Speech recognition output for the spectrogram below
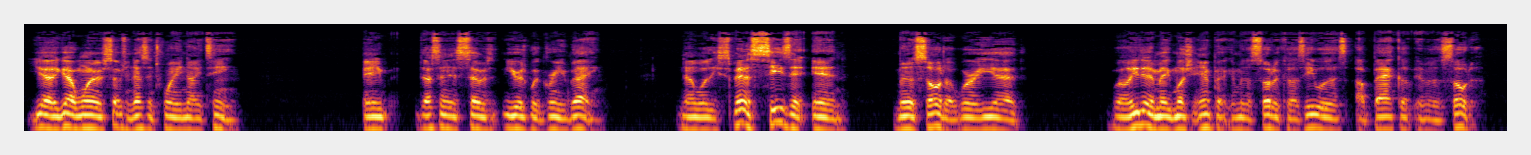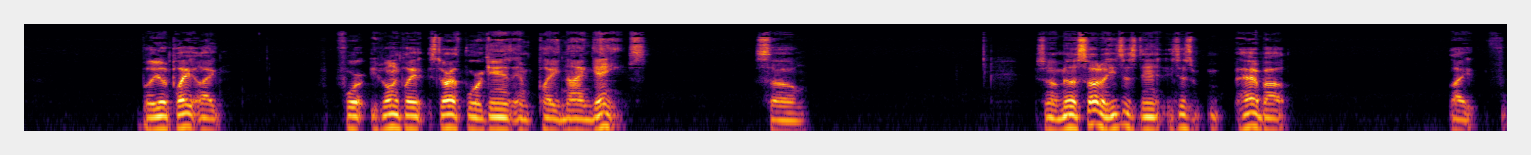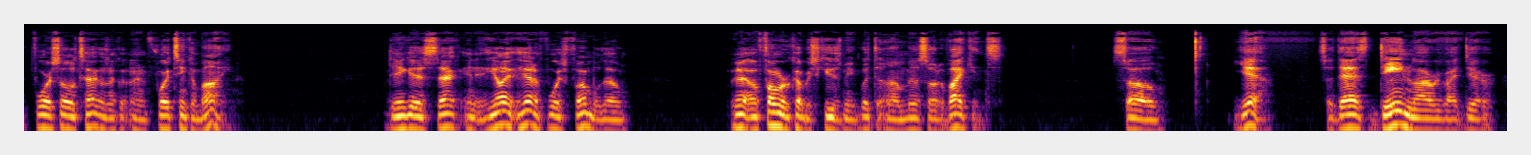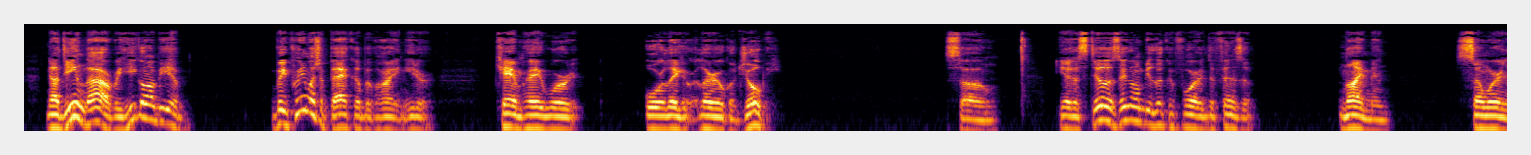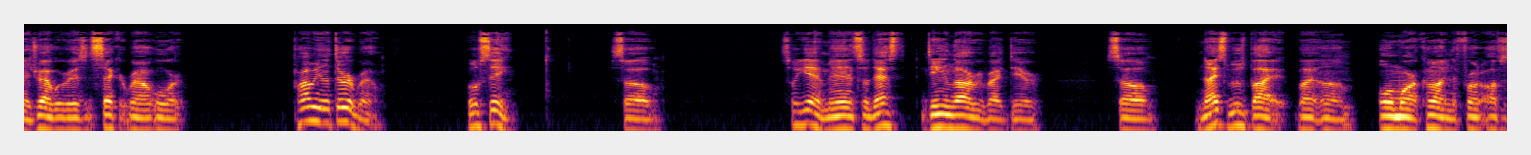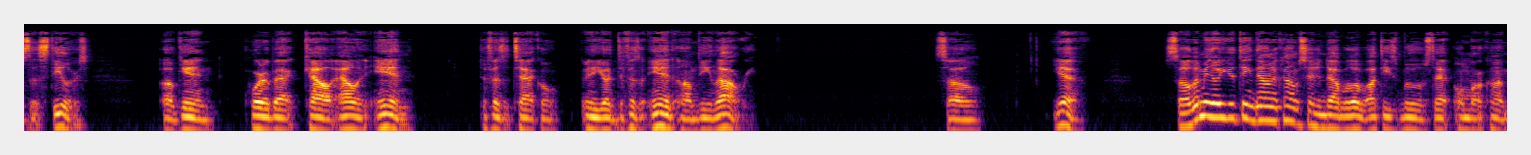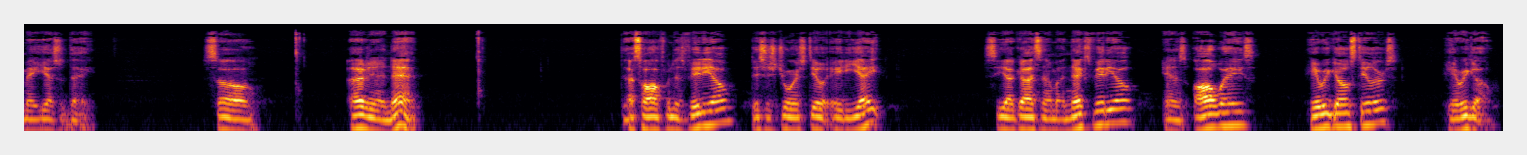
Yeah, he got one interception. That's in 2019. And he, that's in his seven years with Green Bay. Now, well, he spent a season in Minnesota where he had well, he didn't make much impact in Minnesota because he was a backup in Minnesota. But he only played like four. He only played started four games and played nine games. So, so in Minnesota, he just didn't. He just had about like four solo tackles and 14 combined. Didn't get a sack, and he only he had a forced fumble though. A fumble recovery, excuse me, with the um, Minnesota Vikings. So, yeah. So that's Dean Lowry right there. Now, Dean Lowry, he going to be a be pretty much a backup behind either Cam Hayward or Larry, Larry Ogunjobi. So, yeah, the Steelers, they're going to be looking for a defensive lineman somewhere in the draft, whether it's the second round or probably in the third round. We'll see. So, so yeah, man. So that's Dean Lowry right there. So nice moves by by um Omar Khan in the front office of the Steelers. Again, quarterback Kyle Allen and defensive tackle, I mean, your defensive end, um, Dean Lowry. So, yeah. So let me know what you think down in the comment section down below about these moves that Omar Khan made yesterday. So, other than that, that's all from this video. This is Jordan Steel 88. See y'all guys in my next video. And as always, Here we go, Steelers. Here we go.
